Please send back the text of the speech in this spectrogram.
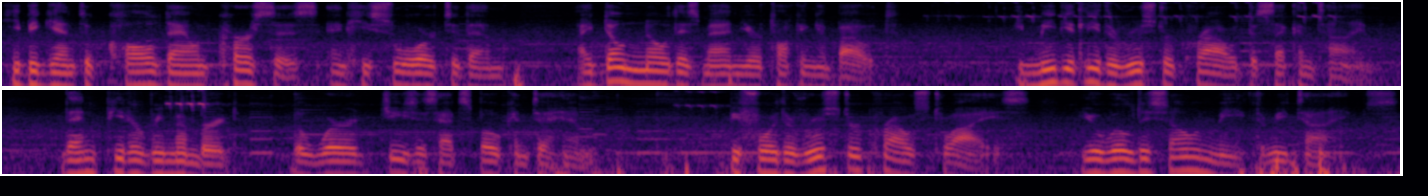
He began to call down curses, and he swore to them, I don't know this man you're talking about. Immediately the rooster crowed the second time. Then Peter remembered the word Jesus had spoken to him Before the rooster crows twice, you will disown me three times.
